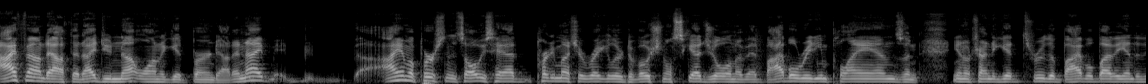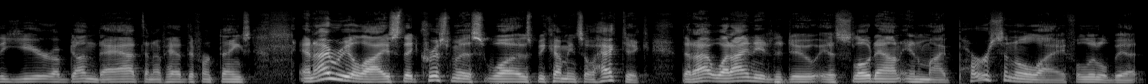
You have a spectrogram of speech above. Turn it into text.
I found out that I do not want to get burned out. And I I am a person that's always had pretty much a regular devotional schedule, and I've had Bible reading plans, and you know, trying to get through the Bible by the end of the year. I've done that, and I've had different things, and I realized that Christmas was becoming so hectic that I what I needed to do is slow down in my personal life a little bit,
